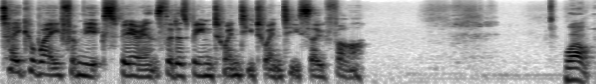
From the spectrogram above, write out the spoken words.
take away from the experience that has been 2020 so far? Well,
